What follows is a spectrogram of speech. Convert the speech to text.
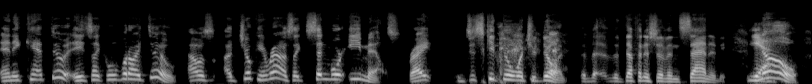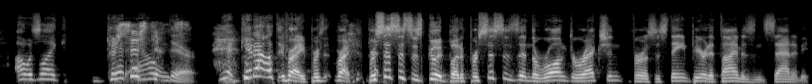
and he can't do it. He's like, "Well, what do I do?" I was uh, joking around. I was like, "Send more emails, right? Just keep doing what you're doing." the, the definition of insanity. Yes. No, I was like, Get out there. Yeah, get out there. Right, right. Persistence is good, but if persistence in the wrong direction for a sustained period of time is insanity.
